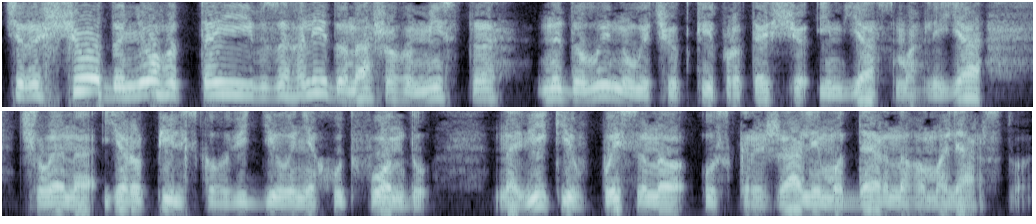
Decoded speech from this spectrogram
через що до нього та й взагалі до нашого міста не долинули чутки про те, що ім'я Смаглія, члена Яропільського відділення худфонду, навіки вписано у скрижалі модерного малярства.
